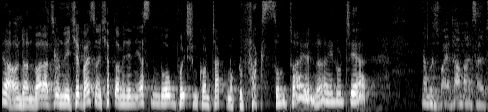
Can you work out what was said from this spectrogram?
Ja, und dann war das, und ich weiß noch, ich habe da mit den ersten drogenpolitischen Kontakt noch gefaxt zum Teil, ne, hin und her. Ja, aber das war ja damals halt,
